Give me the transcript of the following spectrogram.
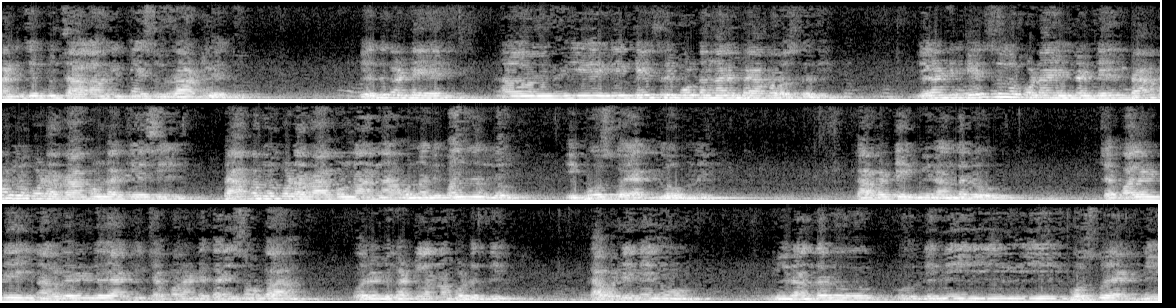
అని చెప్పి చాలా మంది కేసులు రావట్లేదు. ఎందుకంటే ఈ- ఈ కేసు రిపోర్ట్ కానీ పేపర్ వస్తుంది. ఇలాంటి కేసుల్లో కూడా ఏంటంటే పేపర్లు కూడా రాకుండా చేసి పేపర్లు కూడా రాకుండా అన్న ఉన్న నిబంధనలు ఈ పోస్కో యాక్ట్లో ఉన్నాయి. కాబట్టి మీరందరూ చెప్పాలంటే ఈ నలభై రెండు యాక్ట్లు చెప్పాలంటే కనీసం ఒక రెండు గంటలన్నా పడుద్ది. కాబట్టి నేను మీరందరూ దీన్ని ఈ పోస్కో యాక్ట్ని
